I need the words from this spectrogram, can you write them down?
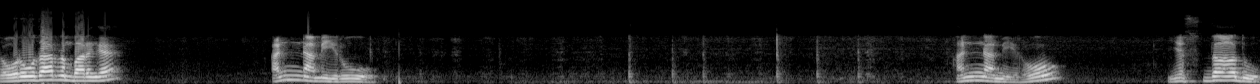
ஒரு உதாரணம் பாருங்கள் அன்னமீரு. அந்நமீரு யஸ்தாது.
